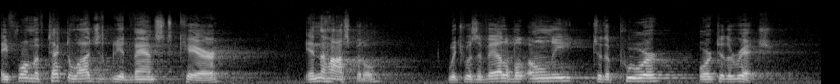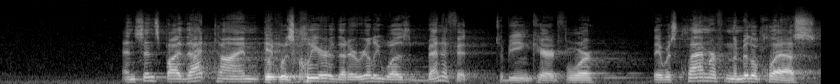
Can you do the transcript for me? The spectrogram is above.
a form of technologically advanced care in the hospital, which was available only to the poor or to the rich. And since by that time it was clear that it really was benefit to being cared for, there was clamor from the middle class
